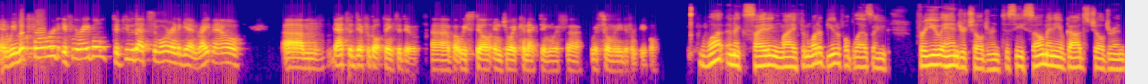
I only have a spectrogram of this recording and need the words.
And we look forward, if we're able, to do that some more. And again, right now, um, that's a difficult thing to do, uh, but we still enjoy connecting with uh, with so many different people. What an exciting life, and what a beautiful blessing for you and your children to see so many of God's children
